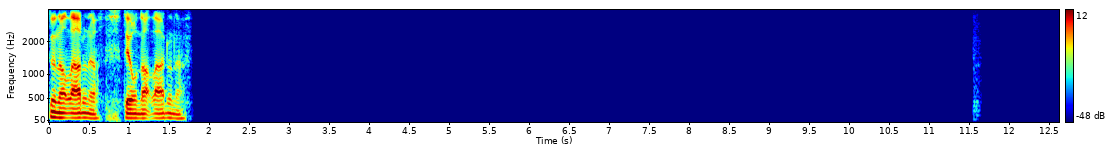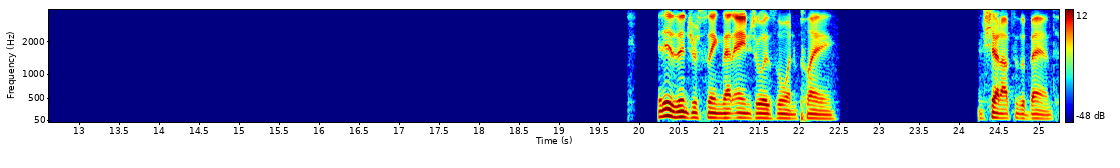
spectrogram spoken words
Still not loud enough. Still not loud enough. It is interesting that Angel is the one playing. And shout out to the band.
